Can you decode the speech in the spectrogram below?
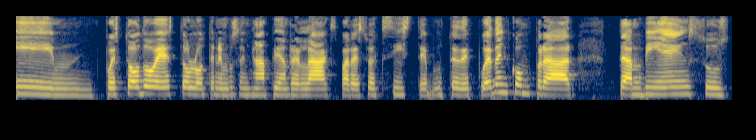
Y pues todo esto lo tenemos en Happy and Relax, para eso existe. Ustedes pueden comprar también sus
